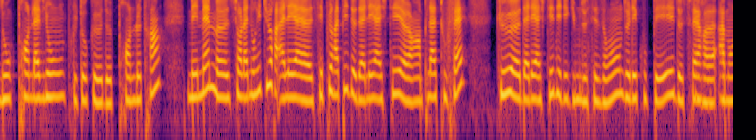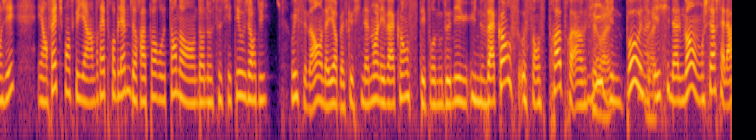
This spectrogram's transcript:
Donc, prendre l'avion plutôt que de prendre le train. Mais même euh, sur la nourriture, euh, c'est plus rapide d'aller acheter euh, un plat tout fait que euh, d'aller acheter des légumes de saison, de les couper, de se faire euh, à manger. Et en fait, je pense qu'il y a un vrai problème de rapport au temps dans, dans nos sociétés aujourd'hui. Oui, c'est marrant d'ailleurs parce que finalement les vacances c'était pour nous donner une vacance au sens propre, un vide, une pause. Ouais. Et finalement, on cherche à la,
